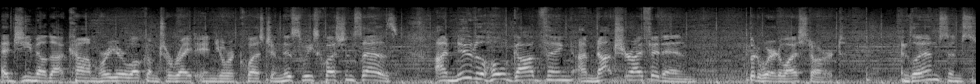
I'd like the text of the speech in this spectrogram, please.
at gmail.com where you're welcome to write in your question. This week's question says, I'm new to the whole God thing. I'm not sure I fit in, but where do I start? And Glenn, since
